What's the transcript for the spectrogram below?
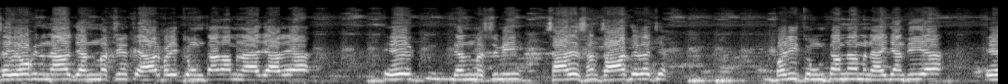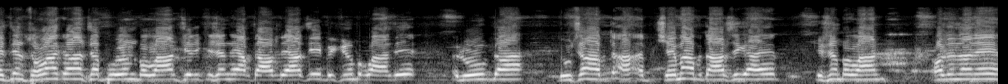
ਸਹਿਯੋਗ ਦੇ ਨਾਲ ਜਨਮ ਅਸ਼ਟਮੀ ਤਿਉਹਾਰ ਬੜੀ ਧੂਮਧਾਮ ਨਾਲ ਮਨਾਇਆ ਜਾ ਰਿਹਾ। ਇਹ ਜਨਮ ਅਸ਼ਟਮੀ ਸਾਰੇ ਸੰਸਾਰ ਦੇ ਵਿੱਚ ਬੜੀ ਧੂਮਧਾਮ ਨਾਲ ਮਨਾਈ ਜਾਂਦੀ ਆ। ਇਸ ਦਿਨ 16 ਕਲਾ ਸੰਪੂਰਨ ਭਗਵਾਨ ਸ਼੍ਰੀ ਕ੍ਰਿਸ਼ਨ ਨੇ ਅਵਤਾਰ ਲਿਆ ਸੀ, ਵਿਸ਼ਨੂੰ ਭਗਵਾਨ ਦੇ ਰੂਪ ਦਾ ਦੂਸਰਾ ਅਵਤਾਰ ਛੇਵਾਂ ਅਵਤਾਰ ਸੀਗਾ ਇਹ। ਕ੍ਰਿਸ਼ਨ ਭਗਵਾਨ ਔਰ ਉਹਨਾਂ ਨੇ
